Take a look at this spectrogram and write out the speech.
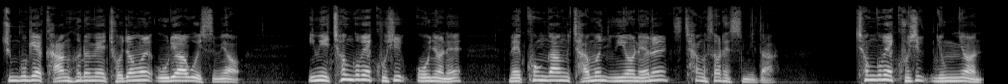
중국의 강 흐름의 조정을 우려하고 있으며 이미 1995년에 메콩강 자문위원회를 창설했습니다. 1996년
